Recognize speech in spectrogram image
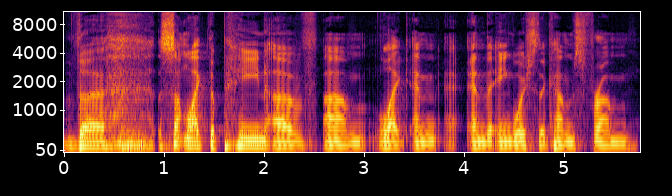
the something like the pain of um, like and and the anguish that comes from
